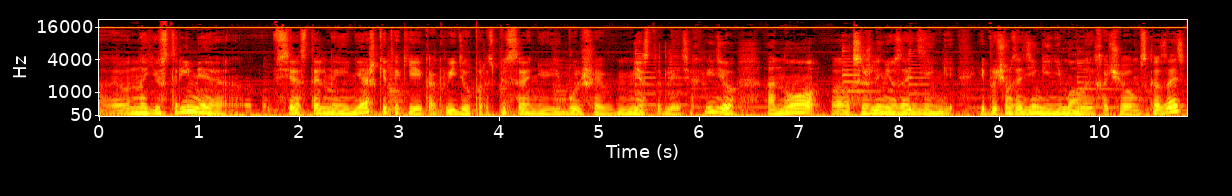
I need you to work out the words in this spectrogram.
э, на Юстриме все остальные няшки, такие как видео по расписанию и большее место для этих видео, оно, э, к сожалению, за деньги. И причем за деньги немалые, хочу вам сказать.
